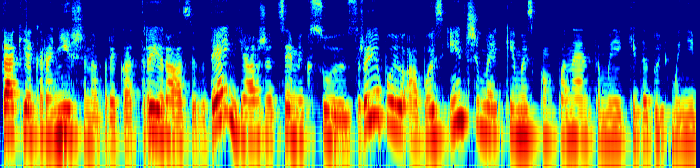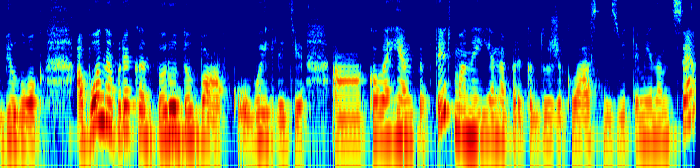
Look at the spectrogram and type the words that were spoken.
так, як раніше, наприклад, три рази в день. Я вже це міксую з рибою або з іншими якимись компонентами, які дадуть мені білок. Або, наприклад, беру добавку у вигляді а, колаген-пептид. В мене є, наприклад, дуже класний з вітаміном С,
